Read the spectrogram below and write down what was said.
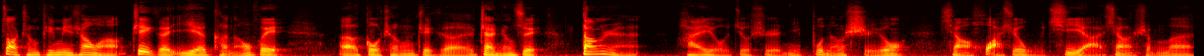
造成平民伤亡，这个也可能会呃构成这个战争罪。当然，还有就是你不能使用。像化学武器啊，像什么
